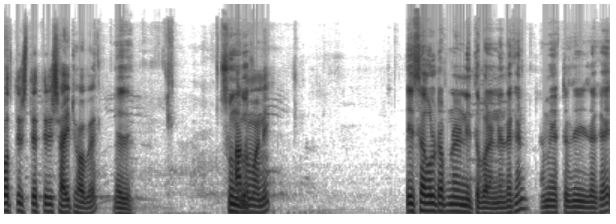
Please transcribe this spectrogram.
বত্রিশ তেত্রিশ হাইট হবে। আনুমানিক। এই ছাগলটা আপনারা নিতে পারেন না দেখেন আমি একটা জিনিস দেখাই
